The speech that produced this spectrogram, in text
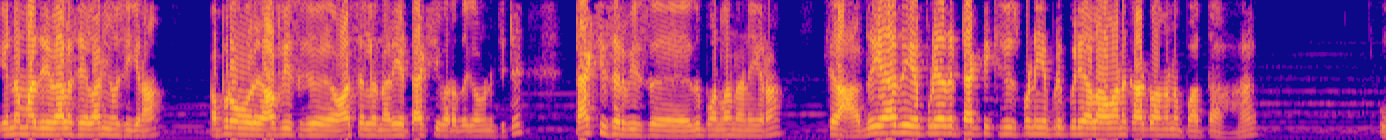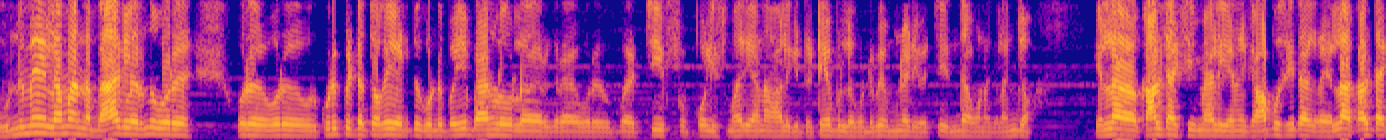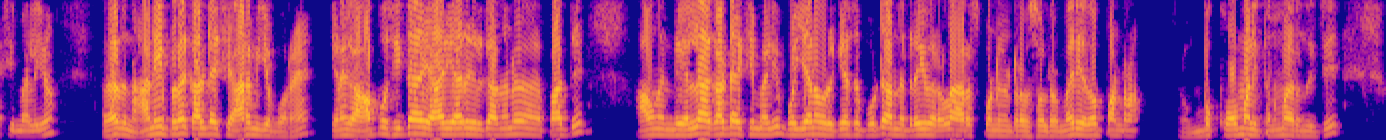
என்ன மாதிரி வேலை செய்யலான்னு யோசிக்கிறான். அப்புறம் ஒரு ஆஃபீஸுக்கு வாசலில் நிறைய டாக்ஸி வரதை கவனிச்சுட்டு டாக்ஸி சர்வீஸ் இது பண்ணலான்னு நினைக்கிறான். சரி அதையாவது எப்படியாவது டாக்டிக்ஸ் யூஸ் பண்ணி எப்படி பெரிய ஆளாவான்னு காட்டுவாங்கன்னு பார்த்தா ஒன்றுமே இல்லாமல் அந்த பேக்கில் இருந்து ஒரு ஒரு ஒரு ஒரு குறிப்பிட்ட தொகையை எடுத்து கொண்டு போய் பெங்களூரில் இருக்கிற ஒரு சீஃப் போலீஸ் மாதிரியான ஆளுகிட்ட டேபிளில் கொண்டு போய் முன்னாடி வச்சு இந்த உனக்கு லஞ்சம். எல்லா கால் டாக்ஸி மேலேயும் எனக்கு ஆப்போசிட்டாக இருக்கிற எல்லா கால் டாக்ஸி மேலேயும் அதாவது நானே இப்போ தான் கால் டாக்ஸி ஆரம்பிக்க போகிறேன் எனக்கு ஆப்போசிட்டாக யார் யார் இருக்காங்கன்னு பார்த்து அவங்க இந்த எல்லா கால் டாக்ஸி மேலேயும் பொய்யான ஒரு கேஸை போட்டு அந்த டிரைவரெல்லாம் அரெஸ்ட் பண்ணுன்ற சொல்கிற மாதிரி ஏதோ பண்ணுறான் ரொம்ப கோமாளித்தனமாக இருந்துச்சு.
